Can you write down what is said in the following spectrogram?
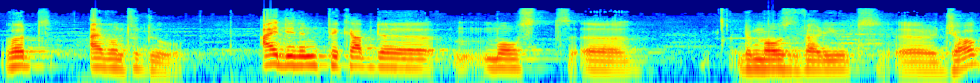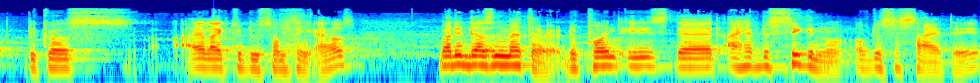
what I want to do. I didn't pick up the most uh, the most valued uh, job because I like to do something else. But it doesn't matter. The point is that I have the signal of the society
